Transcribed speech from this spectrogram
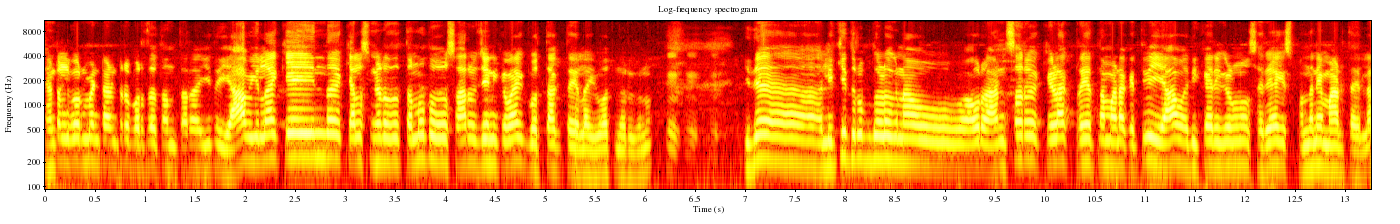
ಸೆಂಟ್ರಲ್ ಗೌರ್ಮೆಂಟ್ ಅಂಡರ್ ಬರ್ತೈತೆ ಅಂತಾರ. ಇದು ಯಾವ ಇಲಾಖೆಯಿಂದ ಕೆಲಸ ನಡೆದತ್ತೆ ಅನ್ನೋದು ಸಾರ್ವಜನಿಕವಾಗಿ ಗೊತ್ತಾಗ್ತಾ ಇಲ್ಲ ಇವತ್ತಿನವರೆಗೂ ಇದೇ ಲಿಖಿತ ರೂಪದೊಳಗೆ ನಾವು ಅವ್ರ ಆನ್ಸರ್ ಕೇಳಕ್ ಪ್ರಯತ್ನ ಮಾಡಕತ್ತೀವಿ. ಯಾವ ಅಧಿಕಾರಿಗಳನ್ನು ಸರಿಯಾಗಿ ಸ್ಪಂದನೆ ಮಾಡ್ತಾ ಇಲ್ಲ.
